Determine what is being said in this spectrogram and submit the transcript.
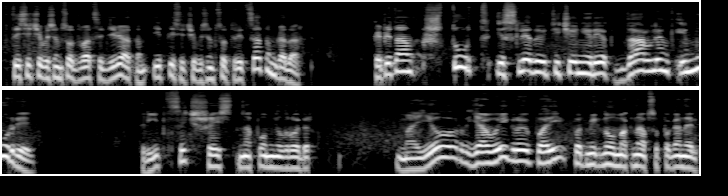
В 1829 и 1830 годах капитан Штурт исследует течение рек Дарлинг и Муррей. «36», — напомнил Роберт. «Майор, я выиграю пари», — подмигнул Макнапсу Паганель.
